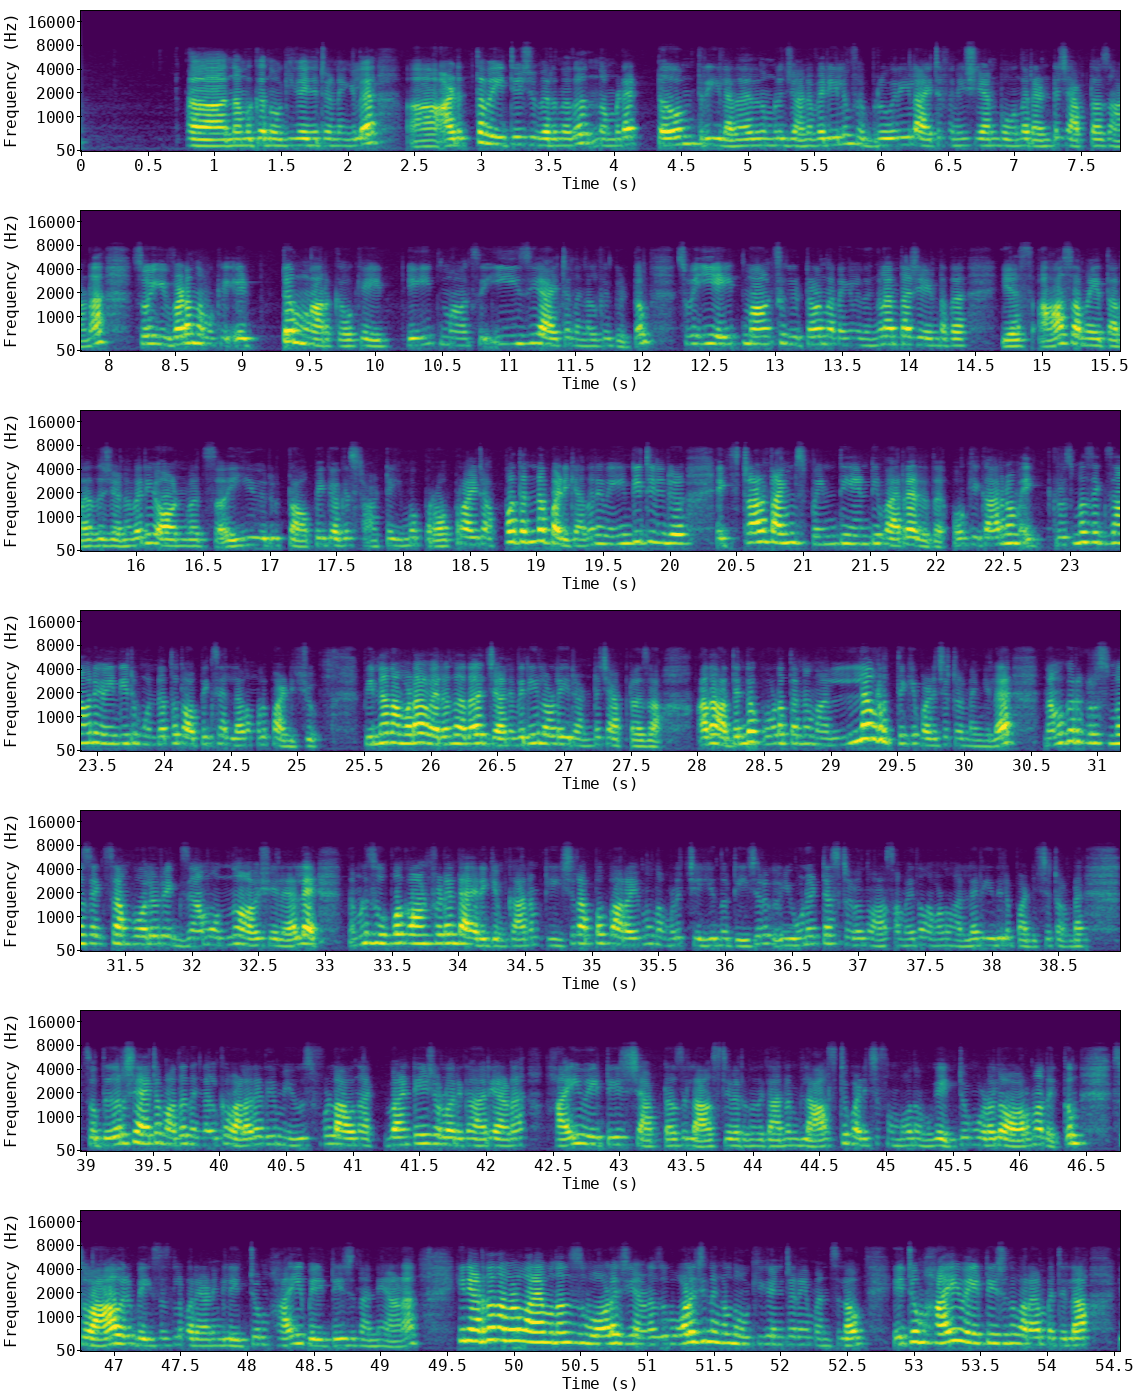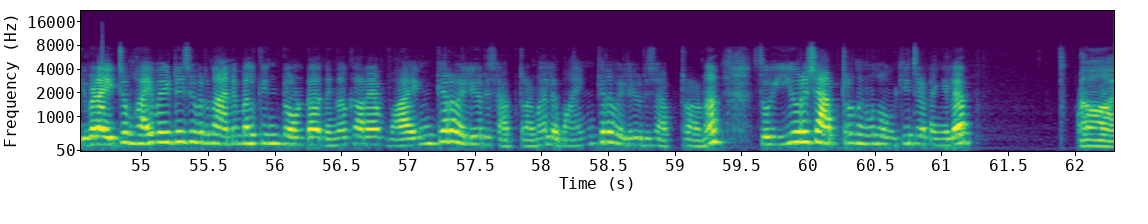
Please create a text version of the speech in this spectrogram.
നമുക്ക് നോക്കി കഴിഞ്ഞിട്ടുണ്ടെങ്കിൽ അടുത്ത വെയിറ്റേജ് വരുന്നത് നമ്മുടെ ടേം ത്രീയിൽ അതായത് നമ്മൾ ജനുവരിയിലും ഫെബ്രുവരിയിലായിട്ട് ഫിനിഷ് ചെയ്യാൻ പോകുന്ന രണ്ട് ചാപ്റ്റേഴ്സ് ആണ്. സോ ഇവിടെ നമുക്ക് എട്ട് mark okay eight marks easy ആയിട്ട് നിങ്ങൾക്ക് കിട്ടും. സോ ഈ എയ്റ്റ് മാർക്സ് കിട്ടണമെന്നുണ്ടെങ്കിൽ നിങ്ങൾ എന്താ ചെയ്യേണ്ടത്? യെസ് ആ സമയത്ത് അതായത് ജനുവരി ഓൺവേർഡ്സ് ഈ ഒരു ടോപ്പിക് ഒക്കെ സ്റ്റാർട്ട് ചെയ്യുമ്പോൾ പ്രോപ്പറായിട്ട് അപ്പോൾ തന്നെ പഠിക്കുക. അതിന് വേണ്ടിയിട്ട് എക്സ്ട്രാ ടൈം സ്പെൻഡ് ചെയ്യേണ്ടി വരരുത്. ഓക്കെ കാരണം ക്രിസ്മസ് എക്സാമിന് വേണ്ടിയിട്ട് മുന്നത്തെ ടോപ്പിക്സ് എല്ലാം നമ്മൾ പഠിച്ചു. പിന്നെ നമ്മുടെ വരുന്നത് ജനുവരിയിലുള്ള ഈ രണ്ട് ചാപ്റ്റേഴ്സാണ് അത് അതിന്റെ കൂടെ തന്നെ നല്ല വൃത്തിക്ക് പഠിച്ചിട്ടുണ്ടെങ്കിൽ നമുക്കൊരു ക്രിസ്മസ് എക്സാം പോലെ ഒരു എക്സാം ഒന്നും ആവശ്യമില്ല അല്ലേ? നമ്മൾ സൂപ്പർ കോൺഫിഡന്റ് ആയിരിക്കും. കാരണം ടീച്ചർ അപ്പോൾ പറയുന്നു നമ്മൾ ചെയ്യുന്നു. ടീച്ചർ യൂണിറ്റ് ടെസ്റ്റ് ഇടുന്നു. ആ സമയത്ത് നമ്മൾ നല്ല രീതിയിൽ പഠിച്ചിട്ടുണ്ട്. സോ തീർച്ചയായിട്ടും അത് നിങ്ങൾക്ക് വളരെയധികം യൂസ്ഫുൾ ആവുന്ന അഡ്വാന്റേജ് ഉള്ള ഒരു കാര്യമാണ് ഹൈ വെയിറ്റേജ് ചാപ്റ്റേഴ്സ് ലാസ്റ്റ് വരുന്നത്. കാരണം ലാസ്റ്റ് പഠിച്ച സംഭവം നമുക്ക് ഏറ്റവും കൂടുതൽ ഓർമ്മ നിൽക്കും. സോ ആ ഒരു ബേസിസിൽ പറയുകയാണെങ്കിൽ ഏറ്റവും ഹൈ വെയിറ്റേജ് തന്നെയാണ്. ഇനി അടുത്ത നമ്മൾ പറയാൻ പോകുന്നത് സുവോളജിയാണ് സുവോളജി നിങ്ങൾ നോക്കി കഴിഞ്ഞിട്ടുണ്ടെങ്കിൽ മനസ്സിലാവും. ഏറ്റവും ഹൈ വെയിറ്റേജ് എന്ന് പറയാൻ പറ്റില്ല. ഇവിടെ ഏറ്റവും ഹൈ വെയിറ്റേജ് വരുന്ന ആനിമൽ കിങ്ഡം ഉണ്ട്. നിങ്ങൾക്കറിയാം ഭയങ്കര വലിയൊരു ചാപ്റ്റർ ആണ് അല്ലെ? ഭയങ്കര വലിയൊരു ചാപ്റ്റർ ആണ്. സോ ഈ ഒരു ചാപ്റ്റർ നിങ്ങൾ നോക്കിയിട്ടുണ്ടെങ്കിൽ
